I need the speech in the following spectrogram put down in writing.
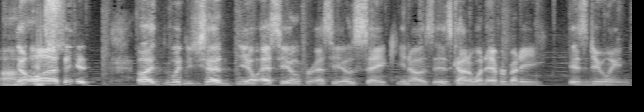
Um, no, well, I think it when you said you know SEO for SEO's sake, you know, is, is kind of what everybody is doing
